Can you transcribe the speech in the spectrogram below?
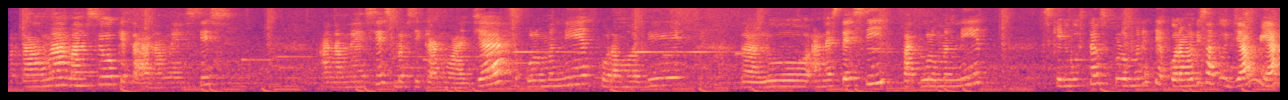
Pertama masuk kita anamnesis. Anamnesis bersihkan wajah 10 menit kurang lebih. Lalu anestesi 40 menit. Skin booster 10 menit ya kurang lebih satu jam ya.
